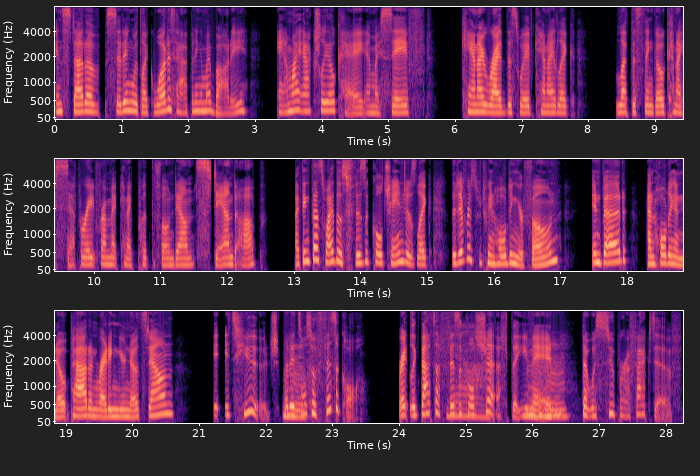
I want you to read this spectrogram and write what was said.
instead of sitting with like, what is happening in my body? Am I actually okay? Am I safe? can I ride this wave? Can I like let this thing go? Can I separate from it? Can I put the phone down, stand up? I think that's why those physical changes, like the difference between holding your phone in bed and holding a notepad and writing your notes down, it, it's huge, but it's Mhm. also physical, right? Like that's a physical Yeah. shift that you made Mhm. that was super effective.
